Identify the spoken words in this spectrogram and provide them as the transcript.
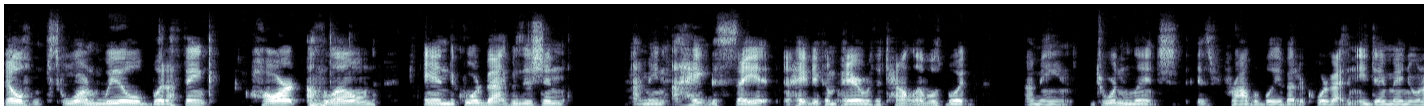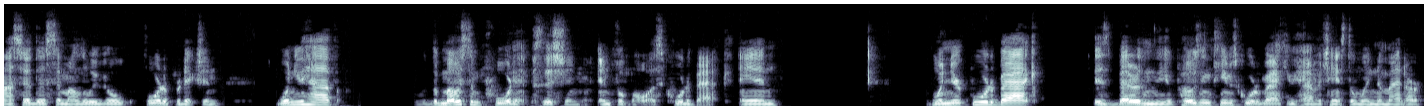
they'll score on will, but I think Hart alone and the quarterback position, I mean, I hate to say it, I hate to compare with the talent levels, but I mean, Jordan Lynch is probably a better quarterback than EJ Manuel. And I said this in my Louisville, Florida prediction. When you have the most important position in football is quarterback, and when your quarterback is better than the opposing team's quarterback, you have a chance to win no matter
